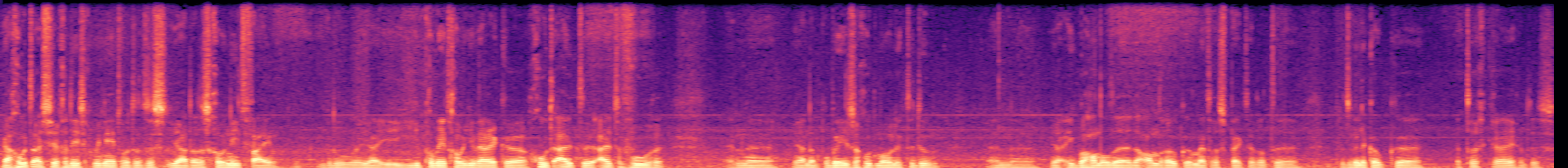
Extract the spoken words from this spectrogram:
Ja goed, als je gediscrimineerd wordt, dat is, ja, dat is gewoon niet fijn. Ik bedoel, ja, je, je probeert gewoon je werk goed uit te, uit te voeren. En eh, ja, dan probeer je zo goed mogelijk te doen. En eh, ja, ik behandel de, de ander ook eh, met respect en dat, dat wil ik ook terugkrijgen. Dus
